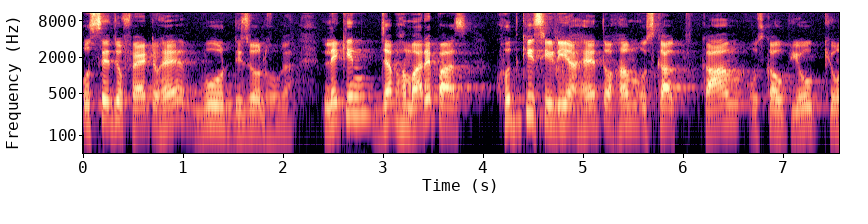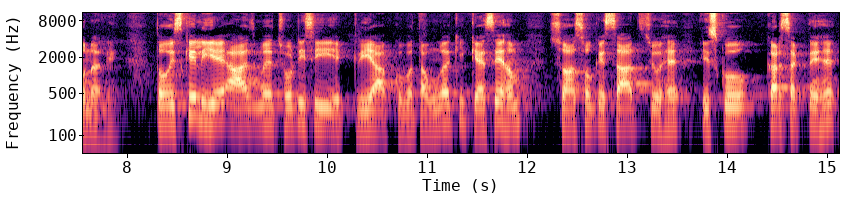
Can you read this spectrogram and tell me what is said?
उससे जो फैट है, वो डिजोल्व होगा। लेकिन जब हमारे पास खुद की सीढ़ियाँ हैं तो हम उसका काम, उसका उपयोग क्यों ना लें? तो इसके लिए आज मैं छोटी सी एक क्रिया आपको बताऊँगा कि कैसे हम श्वासों के साथ जो है, इसको कर सकते हैं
